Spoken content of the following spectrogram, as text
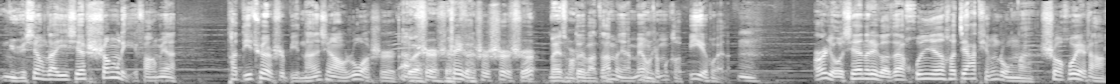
女性在一些生理方面，她的确是比男性要弱势的，对啊是是这个是事实，没错，对吧？咱们也没有什么可避讳的。嗯，而有些呢，这个在婚姻和家庭中呢，社会上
